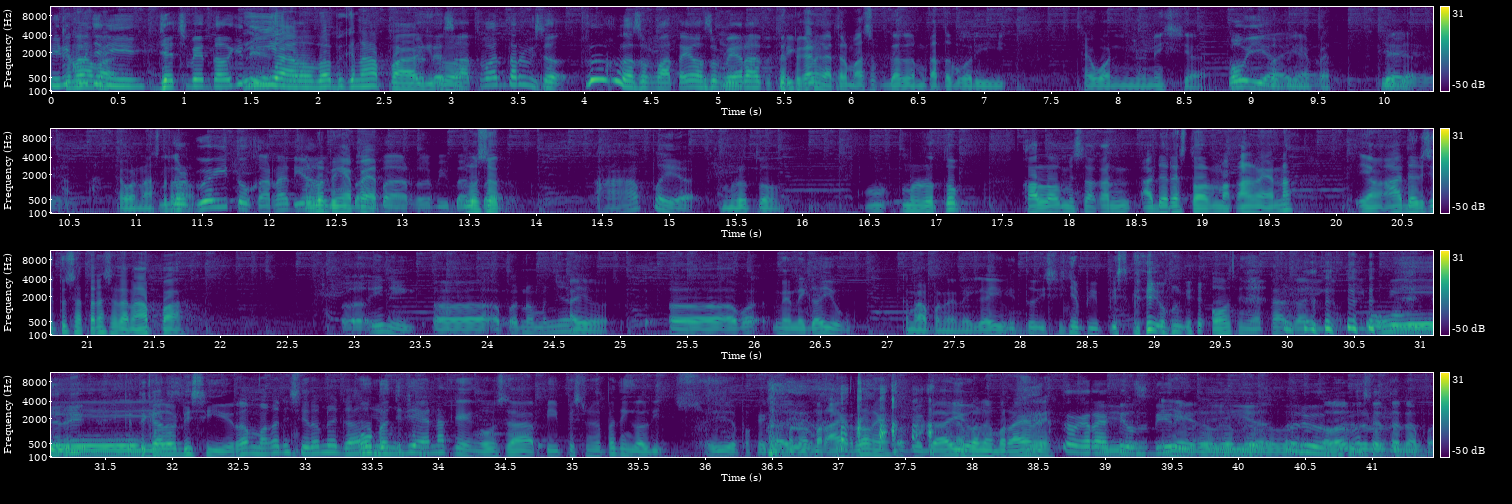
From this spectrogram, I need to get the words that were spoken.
Ini kok Kenapa? jadi judgmental gitu ya? iya sama babi kenapa Ada gitu loh. satwa ntar bisa uh, langsung matanya langsung merah tuh Tapi kan nggak termasuk dalam kategori hewan Indonesia. Oh iya, Babi iya. ngepet. Iya, Beda. iya, iya. Hewan astral. Menurut gue itu karena dia Lu lebih lebih ngepet? barbar, lebih barbar. Lu Sud, Apa ya? menurut lo? M- Menurut lo kalau misalkan ada restoran makanan enak yang ada di situ setannya setan apa? Eh, ini eh, apa namanya? Ayo, Eh, apa nenek gayung. kenapa nenek gayung? Itu isinya pipis gayungnya. Oh ternyata gayung pipis. Jadi ketika lo disiram maka disiramnya gayung. Oh berarti dia enak ya nggak usah pipis misalnya tinggal di Iya pakai gayung. lempar air dong ya? Pakai gayung. Lempar, lempar air ya? refill sendiri. Iya ya. betul betul Iya. betul. Kalau lu setan apa?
